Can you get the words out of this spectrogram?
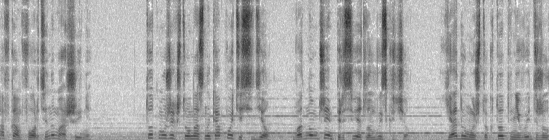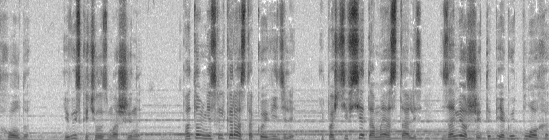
а в комфорте на машине. Тот мужик, что у нас на капоте сидел, в одном джемпере светлом выскочил. Я думаю, что кто-то не выдержал холода и выскочил из машины. Потом несколько раз такое видели, и почти все там и остались. Замерзшие-то бегают плохо.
